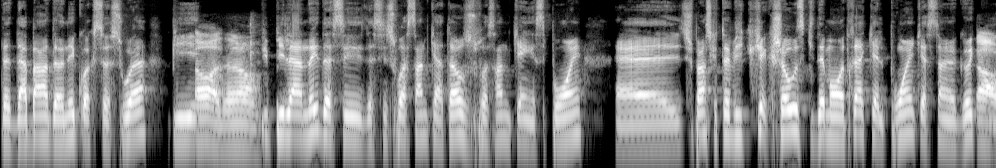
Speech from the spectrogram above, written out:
d'abandonner quoi que ce soit. Puis, oh, puis, puis l'année de ses, de ses 74 ou 75 points, euh, je pense que tu as vécu quelque chose qui démontrait à quel point que c'est un gars qui, ah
